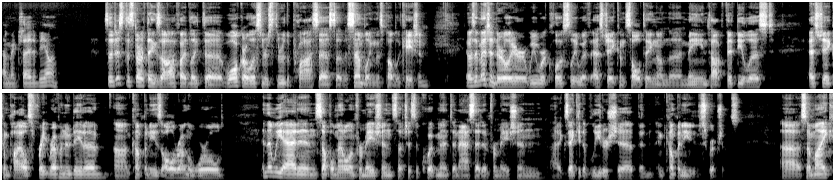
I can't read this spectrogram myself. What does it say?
I'm excited to be on. So, just to start things off, I'd like to walk our listeners through the process of assembling this publication. As I mentioned earlier, we work closely with SJ Consulting on the main top 50 list. SJ compiles freight revenue data on companies all around the world. And then we add in supplemental information such as equipment and asset information, uh, executive leadership, and, and company descriptions. Uh, so, Mike,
